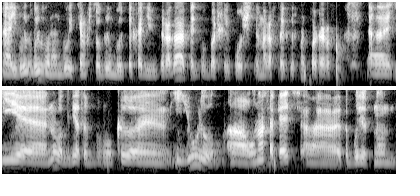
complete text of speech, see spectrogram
а, и вызван он будет тем, что дым будет приходить в города, опять будут большие площади нарастать лесных пожаров. А, и ну вот где-то к июлю у нас опять это будет, ну,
